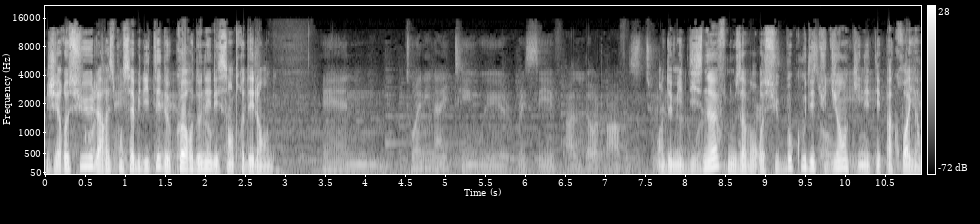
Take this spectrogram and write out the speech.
j'ai reçu la responsabilité de coordonner les centres des langues. En 2019, nous avons reçu beaucoup d'étudiants qui n'étaient pas croyants.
